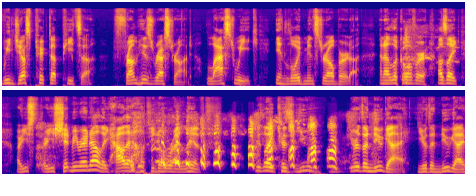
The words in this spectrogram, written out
we just picked up pizza from his restaurant last week in Lloydminster, Alberta. And I look over. I was like, "Are you are you shitting me right now? Like, how the hell do you know where I live?" He's like, "Cause you you're the new guy. You're the new guy.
